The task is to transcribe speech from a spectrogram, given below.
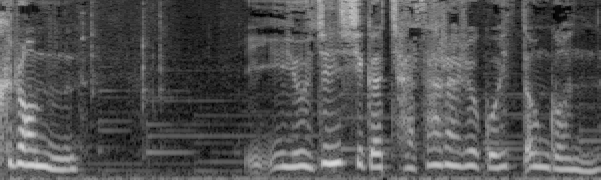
그럼 유진 씨가 자살하려고 했던 건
